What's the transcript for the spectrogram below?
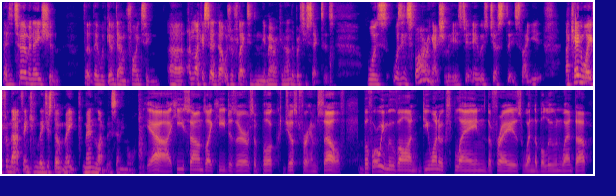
their determination that they would go down fighting, uh, and like I said, that was reflected in the American and the British sectors. Was was inspiring actually. It's, it was just it's like you, I came away from that thinking they just don't make men like this anymore. Yeah, he sounds like he deserves a book just for himself. Before we move on, do you want to explain the phrase when the balloon went up?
